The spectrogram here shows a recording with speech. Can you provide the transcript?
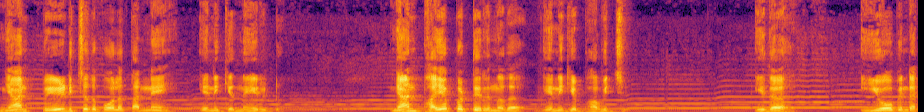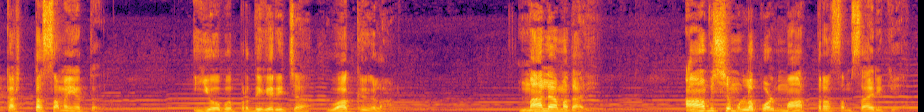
ഞാൻ പേടിച്ചതുപോലെ തന്നെ എനിക്ക് നേരിട്ടു. ഞാൻ ഭയപ്പെട്ടിരുന്നത് എനിക്ക് ഭവിച്ചു. ഇത് ഇയോബിന്റെ കഷ്ടസമയത്ത് ഇയോബ് പ്രതികരിച്ച വാക്കുകളാണ്. നാലാമതായി ആവശ്യമുള്ളപ്പോൾ മാത്രം സംസാരിക്കുക.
